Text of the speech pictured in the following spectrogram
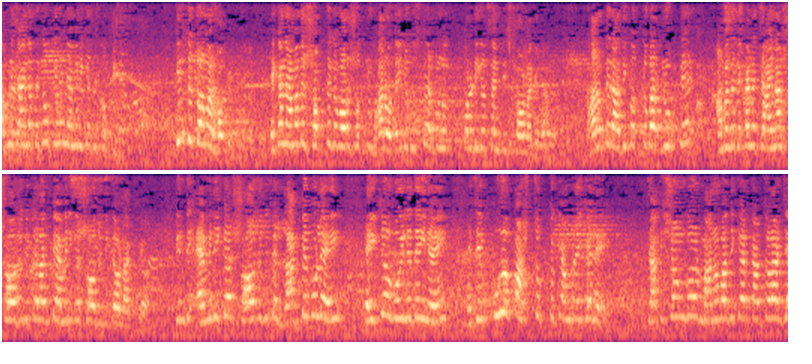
আপনি চায়না থেকেও কিনেন, আমেরিকা থেকেও কিনেন। কিন্তু তো আমার হবে। এখানে আমাদের সব থেকে বড় শত্রু ভারত, এই যে বুঝতে আর কোনো পলিটিক্যাল সায়েন্টিস্ট হওয়া লাগে না। ভারতের আধিপত্যবাদ রুখতে আমাদের এখানে চায়নার সহযোগিতা লাগবে, আমেরিকার সহযোগিতাও লাগবে। কিন্তু আমেরিকার সহযোগিতা লাগবে বলেই এইটাও বইলে দেই নাই যে পুরো পাশ্চাত্যকে আমরা এখানে জাতিসংঘর মানবাধিকার কার্যালয়ের যে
